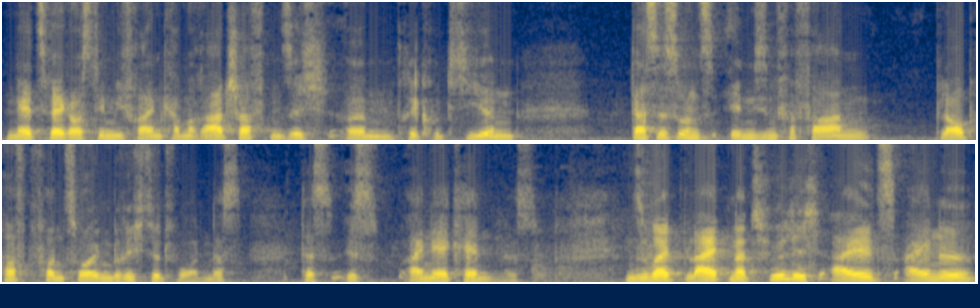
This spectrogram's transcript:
Netzwerk, aus dem die freien Kameradschaften sich ähm, rekrutieren. Das ist uns in diesem Verfahren glaubhaft von Zeugen berichtet worden. Das, das ist eine Erkenntnis. Insoweit bleibt natürlich als eine,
